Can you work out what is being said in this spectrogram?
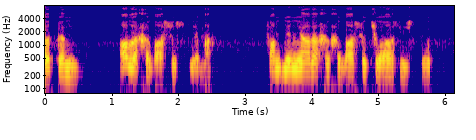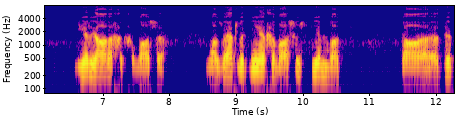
ook in alle gewassisteme van eenjarige gewassituasies tot meerjarige gewasse. Is werklik nie 'n gewassisteem wat daar uh, dit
